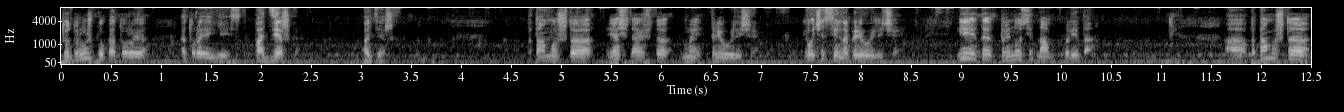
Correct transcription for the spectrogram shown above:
ту дружбу, которую, которая есть, поддержка, поддержка. Потому что я считаю, что мы преувеличиваем. И очень сильно преувеличиваем. И это приносит нам вреда. А, потому что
